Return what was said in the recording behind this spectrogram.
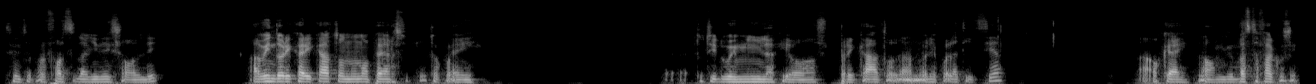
Senza per forza dargli dei soldi. Avendo ricaricato non ho perso tutto quei... Eh, tutti i 2000 che ho sprecato dandoli a quella tizia. Ah, ok, no, basta far così.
